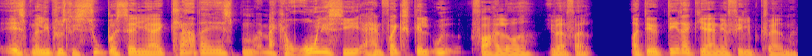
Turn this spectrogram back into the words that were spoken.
Esben er lige pludselig supersælger, ikke? Klap af Esben. Man kan roligt sige, at han får ikke skæld ud for at have lovet, i hvert fald. Og det er jo det, der giver Anja Philip kvalme.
